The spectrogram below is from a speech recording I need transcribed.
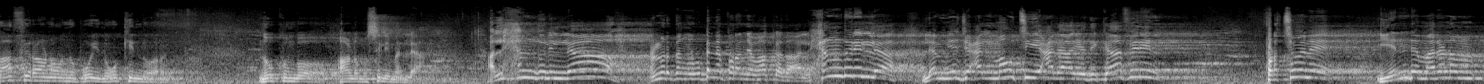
കാഫിറാണോ എന്ന് പോയി നോക്കി എന്ന് പറഞ്ഞു. നോക്കുമ്പോ ആൾ മുസ്ലിമല്ല. ഉമർ തങ്ങൾ ഉടനെ പറഞ്ഞ വാക്കതാ അൽഹംദുലില്ലാ ലം യജ്അൽ മൗതി അലാ യദി കാഫിരിൻ. പടച്ചവനെ എന്റെ മരണം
